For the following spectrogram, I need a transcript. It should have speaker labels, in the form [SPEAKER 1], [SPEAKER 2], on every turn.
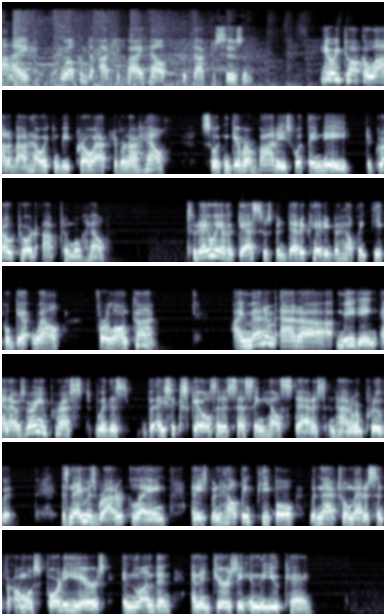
[SPEAKER 1] Hi, welcome to Occupy Health with Dr. Susan. Here we talk a lot about how we can be proactive in our health so we can give our bodies what they need to grow toward optimal health. Today we have a guest who's been dedicated to helping people get well for a long time. I met him at a meeting and I was very impressed with his basic skills in assessing health status and how to improve it. His name is Roderick Lane, and he's been helping people with natural medicine for almost 40 years in London and in Jersey in the UK.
